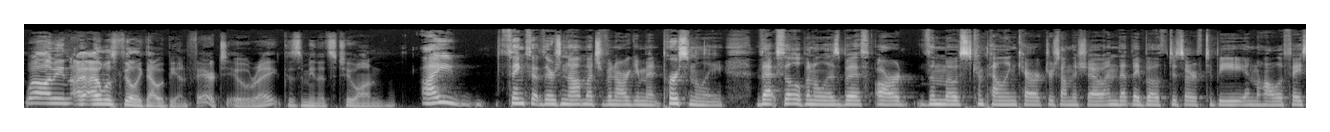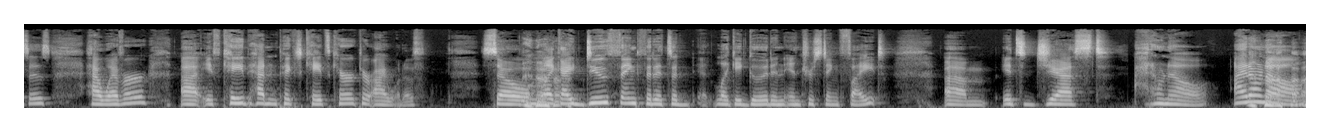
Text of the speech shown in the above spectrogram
Well, I mean, I, I almost feel like that would be unfair too, right? Because I mean, it's two on. I think that there's not much of an argument personally that Philip and Elizabeth are the most compelling characters on the show and that they both deserve to be in the Hall of Faces. However, uh, if Kate hadn't picked Kate's character, I would have. So, like, I do think that it's a like a good and interesting fight. Um, it's just I don't know. I don't know.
